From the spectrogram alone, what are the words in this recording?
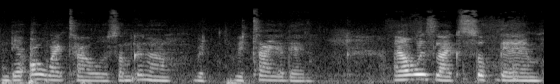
and they're all white towels. So I'm gonna re retire them. I always like soak them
